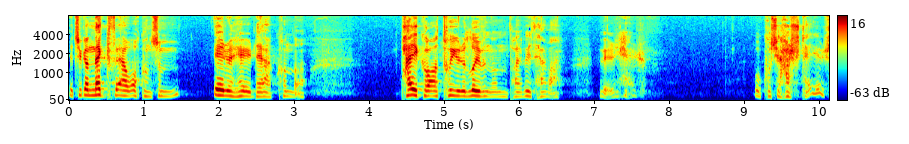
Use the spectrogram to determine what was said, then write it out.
Jeg tykker nekve av okken som er her det jeg kunne peika at tøyre løyvene og ta vidt heva vi er her. Og hvordan jeg herst her.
